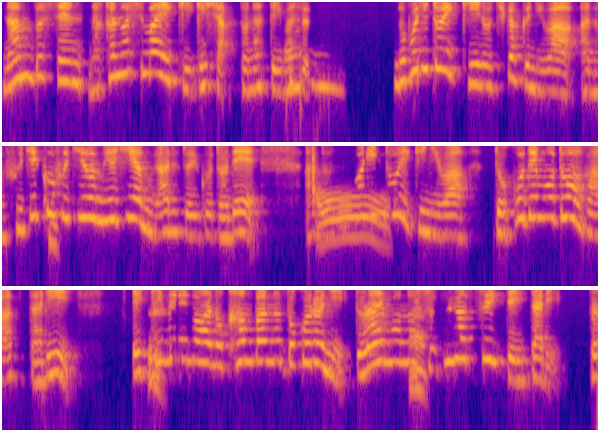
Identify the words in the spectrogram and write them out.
南武線中之島駅下車となっています。うん登戸駅の近くには、あの、藤子不二雄ミュージアムがあるということで、あの、登戸駅にはどこでもドアがあったり、駅名のあの看板のところにドラえもんの鈴がついていたり、と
